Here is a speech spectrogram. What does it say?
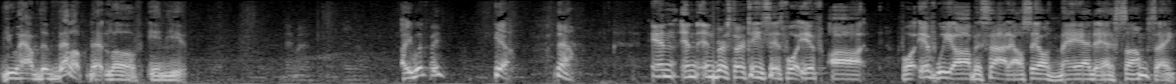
you have developed that love in you. Amen. Are you with me? Yeah. Now, in, in, in verse 13 says, For if uh, for if we are beside ourselves bad, as some say,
